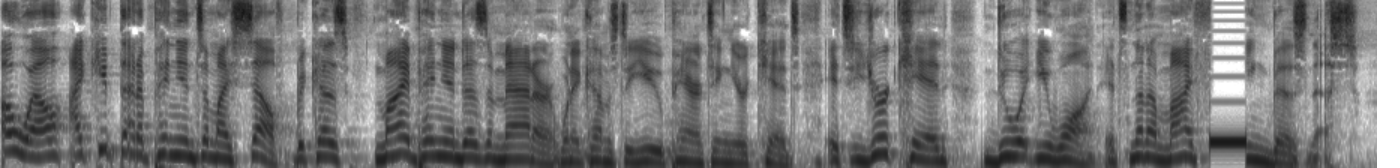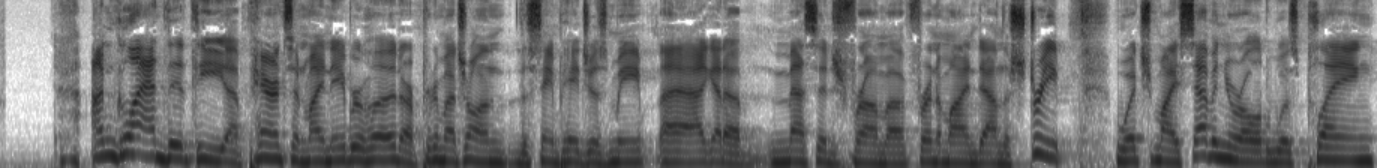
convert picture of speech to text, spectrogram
Oh well, I keep that opinion to myself because my opinion doesn't matter when it comes to you parenting your kids. It's your kid, do what you want. It's none of my fing business. I'm glad that the uh, parents in my neighborhood are pretty much on the same page as me. I got a message from a friend of mine down the street, which my seven year old was playing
